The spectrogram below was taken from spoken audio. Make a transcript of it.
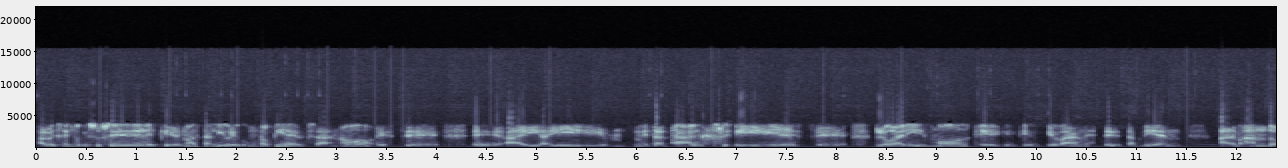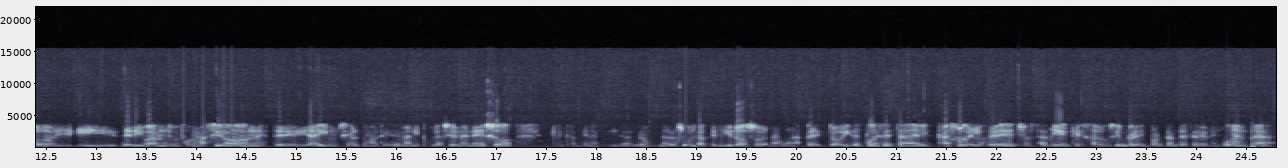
A veces lo que sucede es que no es tan libre como uno piensa, ¿no? Este, eh, hay ahí metatags y este, logaritmos que, que, van este, también armando y, derivando información, este, y hay un cierto matiz de manipulación en eso, que me resulta peligroso en algún aspecto. Y después está el caso de los derechos también, que es algo siempre importante tener en cuenta,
